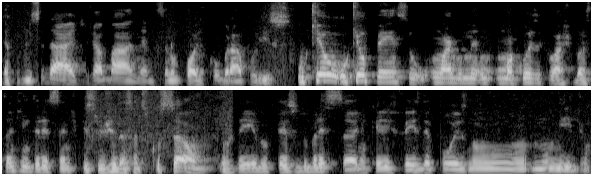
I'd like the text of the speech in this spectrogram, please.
é publicidade publicidade, jabá, né? Você não pode cobrar por isso. O que eu, o que eu penso, um argumento, uma coisa que eu acho bastante interessante que surgiu dessa discussão, veio do texto do Bressani, que ele fez depois no, no Medium,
